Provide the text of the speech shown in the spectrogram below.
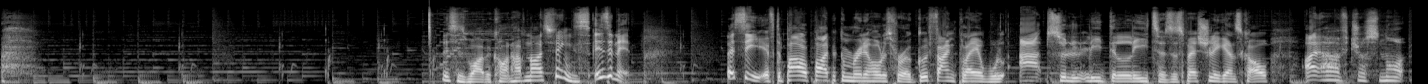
this is why we can't have nice things, isn't it? Let's see if the power piper can really hold us for a good Fang player will absolutely delete us, especially against Carl. I have just not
